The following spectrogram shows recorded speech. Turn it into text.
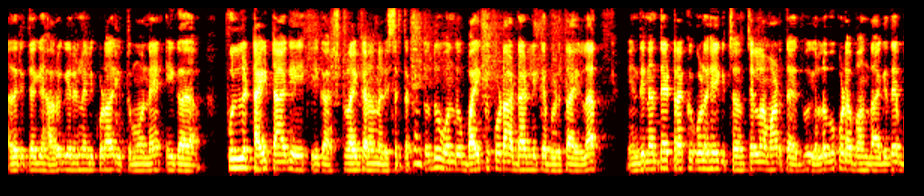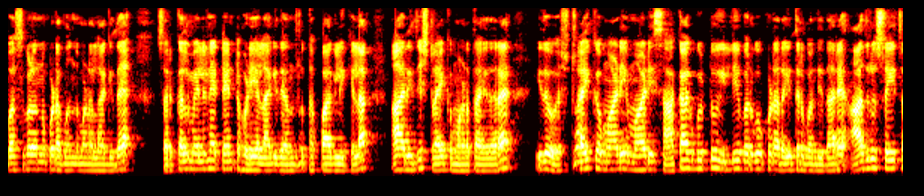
ಅದೇ ರೀತಿಯಾಗಿ ಹಾರೋಗೇರಿನಲ್ಲಿ ಕೂಡ ಇತ್ತು ಮೊನ್ನೆ. ಈಗ ಫುಲ್ ಟೈಟ್ ಆಗಿ ಈಗ ಸ್ಟ್ರೈಕ್ ಅನ್ನ ನಡೆಸಿರ್ತಕ್ಕಂಥದ್ದು. ಒಂದು ಬೈಕ್ ಕೂಡ ಅಡ್ಡಾಡ್ಲಿಕ್ಕೆ ಬಿಡ್ತಾ ಇಲ್ಲ. ಎಂದಿನಂತೆ ಟ್ರಕ್ಗಳು ಹೇಗೆ ಸಂಚಲನ ಮಾಡ್ತಾ ಇದ್ವು, ಎಲ್ಲವೂ ಕೂಡ ಬಂದ್ ಆಗಿದೆ ಬಸ್ಗಳನ್ನು ಕೂಡ ಬಂದ್ ಮಾಡಲಾಗಿದೆ. ಸರ್ಕಲ್ ಮೇಲೆನೆ ಟೆಂಟ್ ಹೊಡೆಯಲಾಗಿದೆ ಅಂದ್ರೂ ತಪ್ಪಾಗ್ಲಿಕ್ಕಿಲ್ಲ. ಆ ರೀತಿ ಸ್ಟ್ರೈಕ್ ಮಾಡ್ತಾ ಇದ್ದಾರೆ. ಇದು ಸ್ಟ್ರೈಕ್ ಮಾಡಿ ಮಾಡಿ ಸಾಕಾಗ್ಬಿಟ್ಟು ಇಲ್ಲಿವರೆಗೂ ಕೂಡ ರೈತರು ಬಂದಿದ್ದಾರೆ. ಆದ್ರೂ ಸಹಿತ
